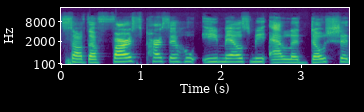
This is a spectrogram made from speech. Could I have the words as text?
So the first person who emails me at ladoshaw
